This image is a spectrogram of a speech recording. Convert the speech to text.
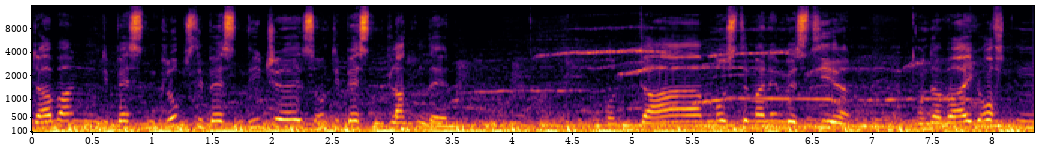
da waren die besten Clubs, die besten DJs und die besten Plattenläden. Und da musste man investieren. Und da war ich oft, ein,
